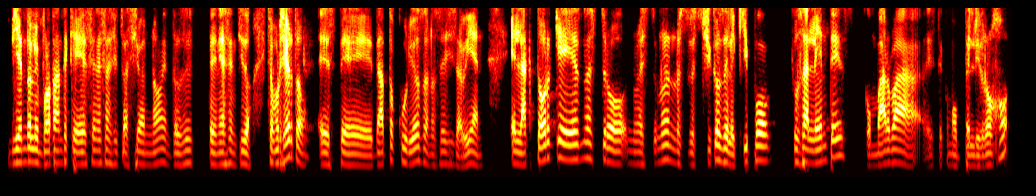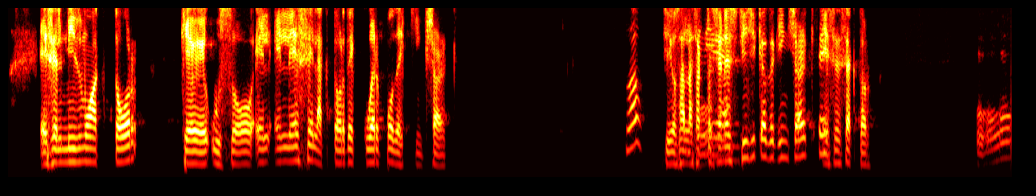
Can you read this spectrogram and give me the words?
viendo lo importante que es en esa situación, ¿no? Entonces tenía sentido. Que por cierto, este dato curioso, no sé si sabían, el actor que es nuestro, nuestro, uno de nuestros chicos del equipo que usa lentes con barba, este, como pelirrojo, es el mismo actor que usó, él, él es el actor de cuerpo de King Shark. Wow. Sí, o sea, las actuaciones idea. físicas de King Shark Sí. es ese actor. no,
